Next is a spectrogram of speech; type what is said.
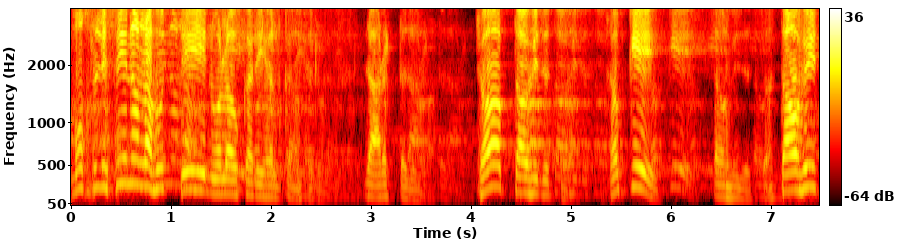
مخلصين له الدين ولو كره الكافرون এটা আরেকটা দোয়া সব তাওহীদের দোয়া সব কি তাওহীদের দোয়া তাওহীদ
